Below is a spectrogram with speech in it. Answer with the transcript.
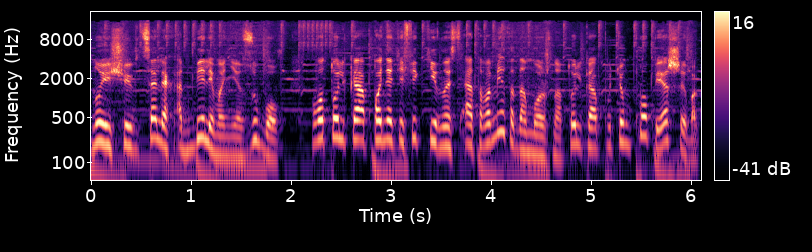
но еще и в целях отбеливания зубов. Вот только понять эффективность этого метода можно только путем проб и ошибок.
